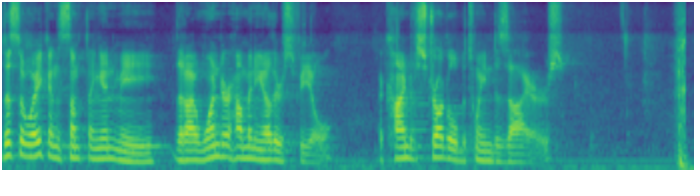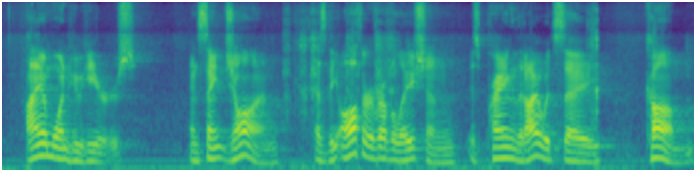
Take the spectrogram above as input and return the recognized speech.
This awakens something in me that I wonder how many others feel a kind of struggle between desires. I am one who hears, and St. John, as the author of Revelation, is praying that I would say, Come,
